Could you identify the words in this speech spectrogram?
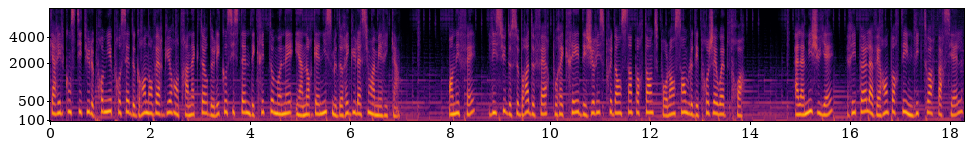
car il constitue le premier procès de grande envergure entre un acteur de l'écosystème des crypto-monnaies et un organisme de régulation américain. En effet, l'issue de ce bras de fer pourrait créer des jurisprudences importantes pour l'ensemble des projets Web3. À la mi-juillet, Ripple avait remporté une victoire partielle,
